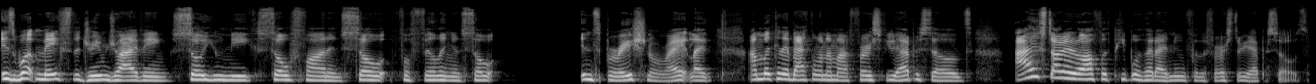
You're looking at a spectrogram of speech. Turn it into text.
is what makes the dream driving so unique, so fun, and so fulfilling and so inspirational, right? Like I'm looking at back on one of my first few episodes. I started off with people that I knew for the first three episodes.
